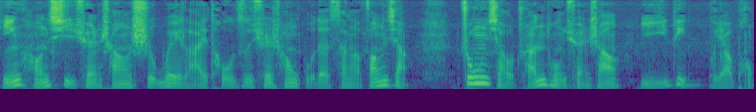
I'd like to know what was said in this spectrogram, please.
银行系券商是未来投资券商股的三个方向，中小传统券商一定不要碰。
